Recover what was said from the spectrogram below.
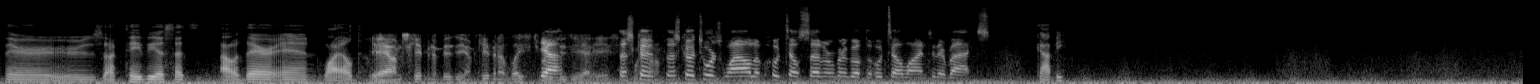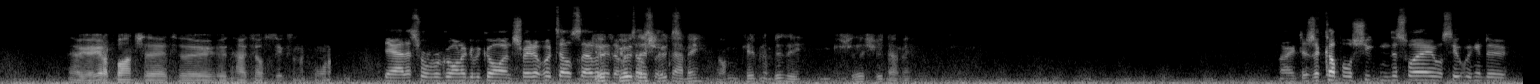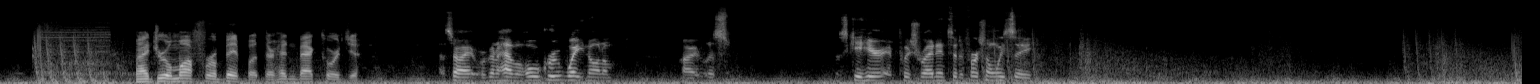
There's Octavius that's out there and Wild. Yeah, I'm just keeping it busy. I'm keeping at least three Yeah. busy out here. So Let's go. Let's go towards Wild up Hotel Seven. We're going to go up the hotel line to their backs. Copy. There we go. Got a bunch there too in Hotel 6 in the corner. Yeah, that's where we're going to be going. Straight up Hotel Seven Good, into good. Hotel They're Six. shooting at me. I'm keeping it busy. They're shooting at me. All right, there's a couple shooting this way. We'll see what we can do. I drew them off for a bit, but they're heading back towards you. That's all right. We're going to have a whole group waiting on them. All right, let's let's get here and push right into the first one we see.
